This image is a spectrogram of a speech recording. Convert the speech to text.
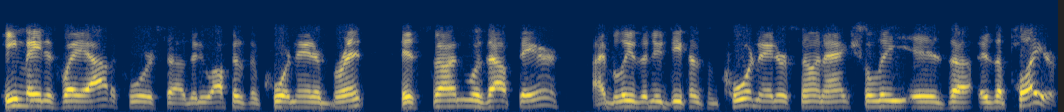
He made his way out. Of course, uh, the new offensive coordinator Brent. His son was out there. I believe the new defensive coordinator son actually is uh, is a player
